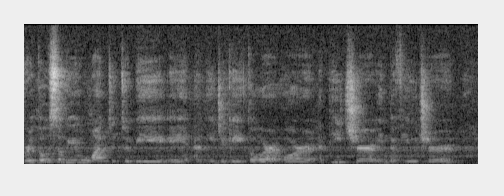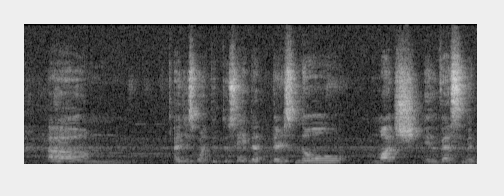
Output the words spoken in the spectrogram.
for those of you who wanted to be a, an educator or a teacher in the future, um, I just wanted to say that there's no much investment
